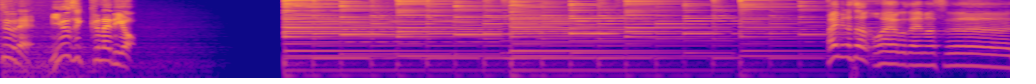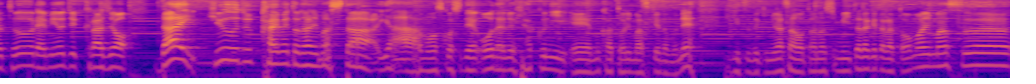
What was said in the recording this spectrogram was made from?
トゥーレ Music Radio。はい皆さんおはようございます。トゥーレミュージックラジオ第90回目となりました。いやーもう少しで大台の100に、えー向かっておりますけどもね。引き続き皆さんお楽しみいただけたらと思います。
